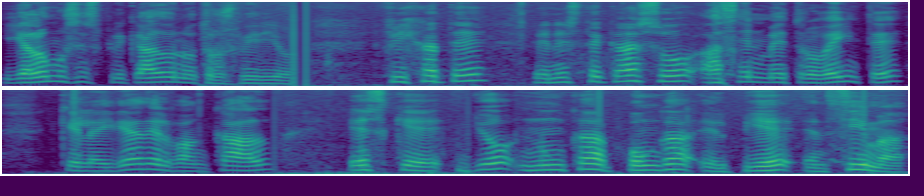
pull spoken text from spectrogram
Y ya lo hemos explicado en otros vídeos. Fíjate, en este caso hacen metro 20, que la idea del bancal es que yo nunca ponga el pie encima,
